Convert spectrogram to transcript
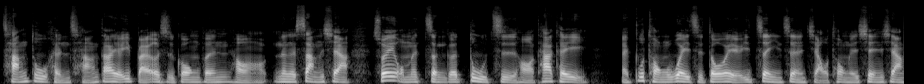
长度很长，大概有一百二十公分哈，那个上下，所以我们整个肚子哈，它可以哎不同的位置都会有一阵一阵的绞痛的现象，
